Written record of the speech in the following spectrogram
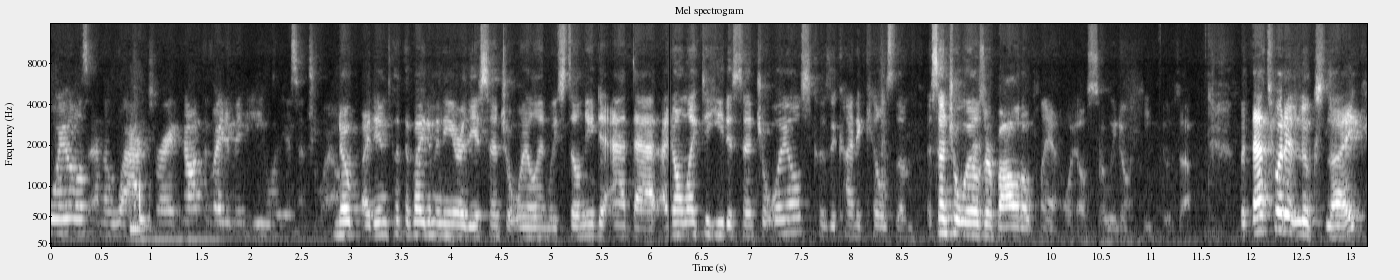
oils and the wax, right? Not the vitamin E or the essential oil. Nope, I didn't put the vitamin E or the essential oil in. We still need to add that. I don't like to heat essential oils because it kind of kills them. Essential oils are volatile plant oils, so we don't heat those up. But that's what it looks like.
